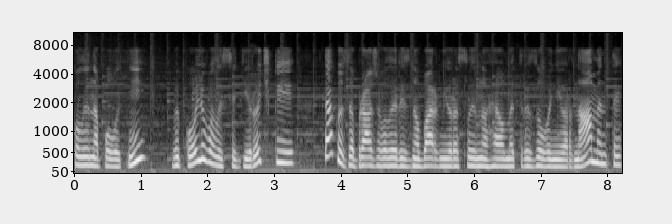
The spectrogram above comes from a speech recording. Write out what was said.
коли на полотні виколювалися дірочки. Також зображували різнобарвні рослинно-геометризовані орнаменти,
